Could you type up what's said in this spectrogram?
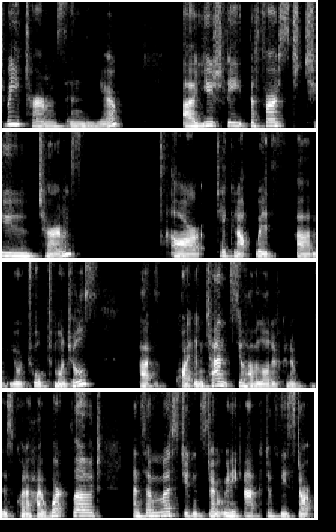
three terms in the year. Uh, usually the first two terms are taken up with um, your taught modules, uh, quite intense. You'll have a lot of kind of, there's quite a high workload. And so most students don't really actively start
